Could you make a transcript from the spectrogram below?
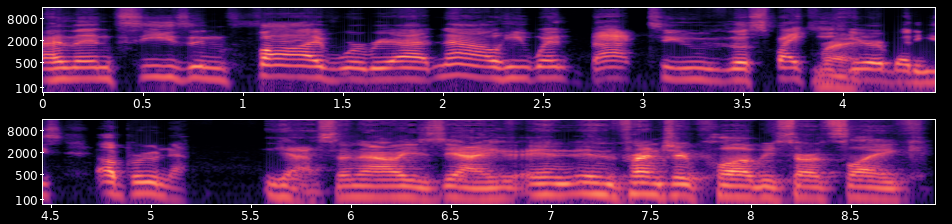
And then season five, where we're at now, he went back to the spiky right. hair, but he's a brunette. Yeah, so now he's yeah in, in the friendship club. He starts like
